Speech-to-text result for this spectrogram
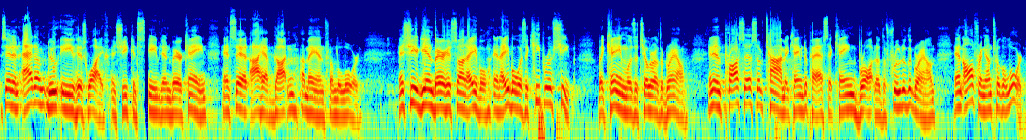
it said, And Adam knew Eve, his wife, and she conceived and bare Cain, and said, I have gotten a man from the Lord. And she again bare his son Abel, and Abel was a keeper of sheep, but Cain was a tiller of the ground. And in process of time it came to pass that Cain brought of the fruit of the ground an offering unto the Lord.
